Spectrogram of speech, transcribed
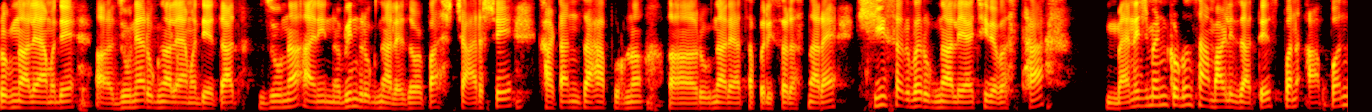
रुग्णालयामध्ये जुन्या रुग्णालयामध्ये येतात. जुना आणि नवीन रुग्णालय जवळपास चारशे खाटांचा हा पूर्ण रुग्णालयाचा परिसर असणार आहे. ही सर्व रुग्णालयाची व्यवस्था मॅनेजमेंटकडून सांभाळली जातेच पण आपण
